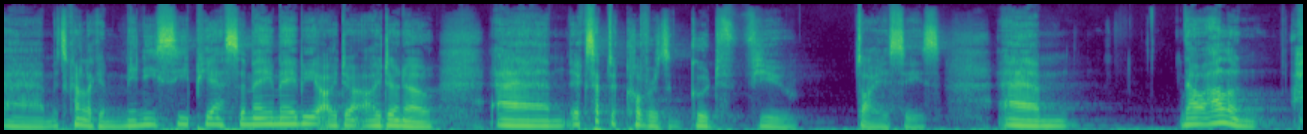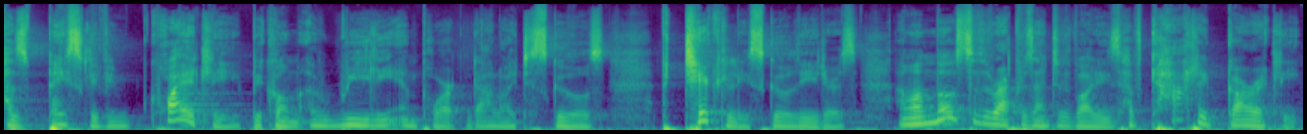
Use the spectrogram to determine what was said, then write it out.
Um, it's kind of like a mini CPSMA, maybe. I don't, I don't know. Um, except it covers a good few dioceses. Um, now, Alan has basically been quietly become a really important ally to schools, particularly school leaders. And while most of the representative bodies have categorically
